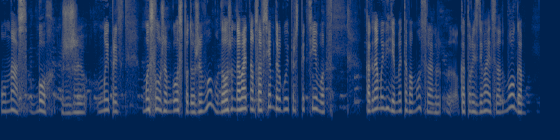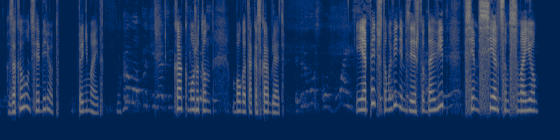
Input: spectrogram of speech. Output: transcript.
у нас Бог, жив, мы, мы служим Господу живому, должен давать нам совсем другую перспективу. Когда мы видим этого монстра, который издевается над Богом, за кого он себя берет, принимает? Как может он Бога так оскорблять? И опять, что мы видим здесь, что Давид всем сердцем своим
